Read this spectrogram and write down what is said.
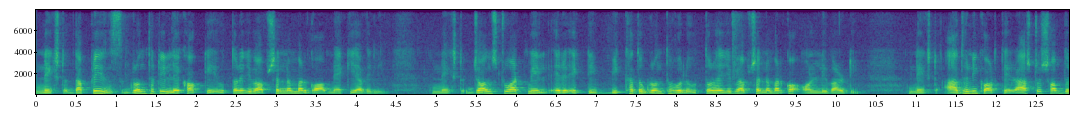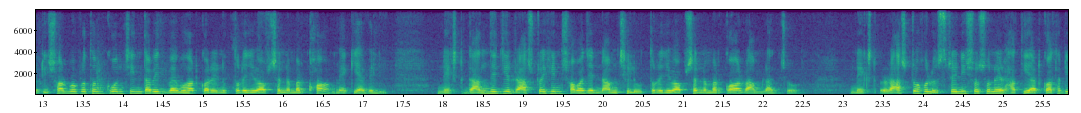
নেক্সট দ্য প্রিন্স গ্রন্থটির লেখককে উত্তরে যাবে অপশন নাম্বার গ Machiavelli. Next John Stuart Mill এর একটি বিখ্যাত গ্রন্থ হলো, উত্তর হয়ে যাবে অপশন নাম্বার ক, অন লিবার্টি। নেক্সট আধুনিক অর্থে রাষ্ট্র শব্দটি সর্বপ্রথম কোন চিন্তাবিদ ব্যবহার করেন? উত্তরে যাবে অপশন নাম্বার খ, ম্যাকিয়াভেলি। নেক্সট গান্ধীজির রাষ্ট্রহীন সমাজের নাম ছিল উত্তরে যাবে অপশন নাম্বার ক রামরাজ্য নেক্সট রাষ্ট্র হলো শ্রেণি শোষণের হাতিয়ার কথাটি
